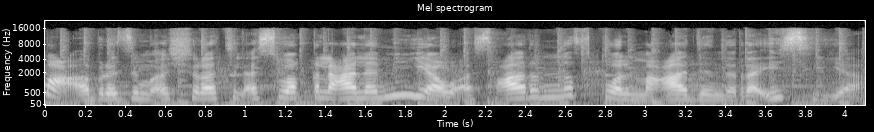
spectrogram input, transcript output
مع أبرز مؤشرات الأسواق العالمية وأسعار النفط والمعادن الرئيسية.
